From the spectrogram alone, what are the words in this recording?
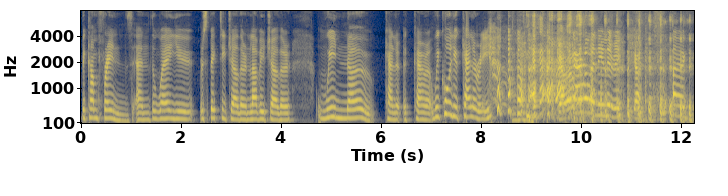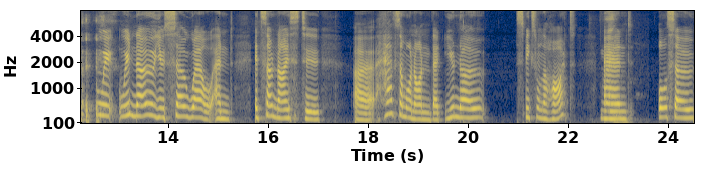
become friends and the way you respect each other and love each other, we know. Cal- uh, Carol, we call you Calorie. Carol and Hillary. uh, we we know you so well, and it's so nice to uh, have someone on that you know speaks from the heart and also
